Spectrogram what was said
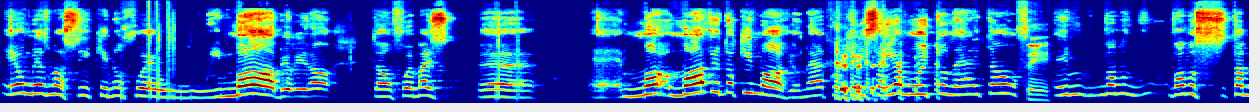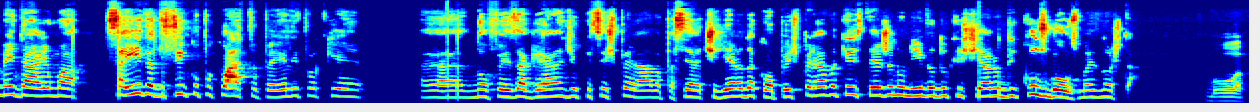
eu mesmo assim, que não foi o imóvel, não, então foi mais é, é, móvel do que imóvel, né? Porque ele saía muito, né? Então, Sim. vamos, vamos também dar uma saída do 5 para 4 para ele, porque é, não fez a grande o que se esperava para ser artilheiro da Copa. Eu esperava que ele esteja no nível do Cristiano de, com os gols, mas não está. Boa.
